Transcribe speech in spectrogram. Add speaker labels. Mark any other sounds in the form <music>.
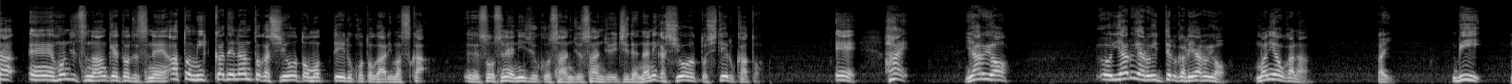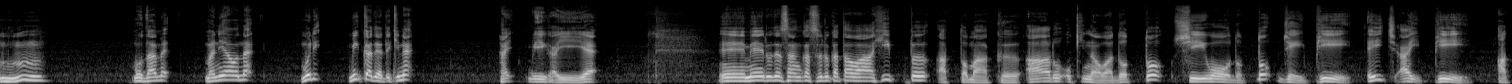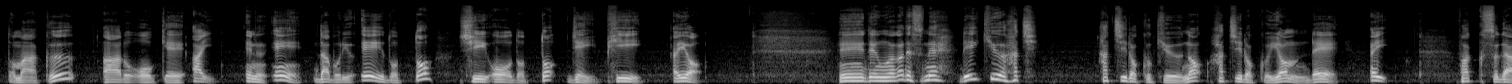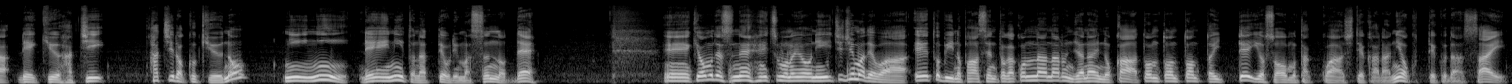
Speaker 1: さあ、えー、本日のアンケートですね。あと3日で何とかしようと思っていることがありますか、えー、そうですね。293031で何かしようとしているかと。A はい。やるよ。やるやる言ってるからやるよ。間に合おうかな？はい。B うん。もうダメ。間に合わない。無理。3日ではできない。はい。B がいいえ。えー、メールで参加する方は hip.r 沖縄 .co.jp hip アットマーク ROKINAWA.co.jp はいよ、えー、電話がですね098-869の8640はい。ファックスが098-869の2202となっておりますのでえ、今日もですねいつものように1時までは A と B のパーセントがこんななるんじゃないのかトントントンと言って予想もタッカーしてからに送ってください。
